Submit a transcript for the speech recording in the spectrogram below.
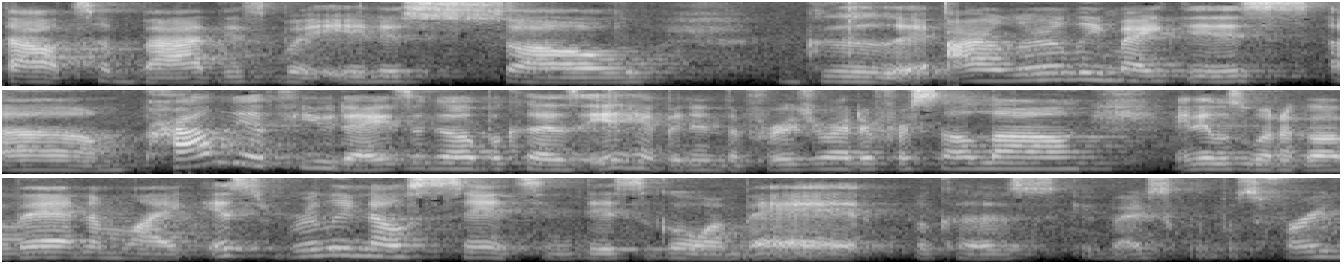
thought to buy this, but it is so good. I literally made this um, probably a few days ago because it had been in the refrigerator for so long and it was going to go bad and I'm like, it's really no sense in this going bad because it basically was free.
